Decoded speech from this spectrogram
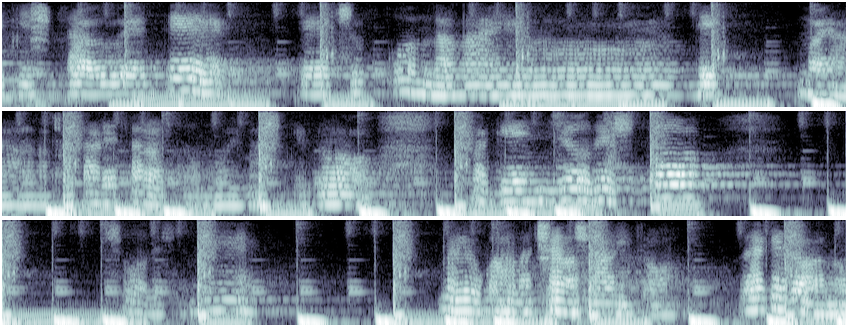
分析した上で、えー、突っ込んだ内容で、まあ、書かれたらと思いますけど、まあ、現状ですと、そうですね、まあ、横浜チャンスありと。だけど、あの、フ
